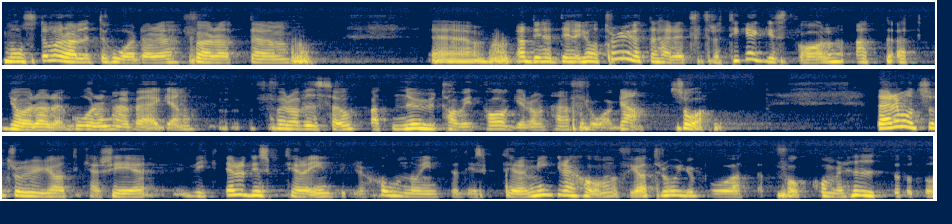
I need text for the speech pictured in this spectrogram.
måste vara lite hårdare för att eh, eh, ja, det, det, jag tror ju att det här är ett strategiskt val att, att göra det, gå den här vägen för att visa upp att nu tar vi tag i den här frågan. Så. Däremot så tror jag att det kanske är viktigare att diskutera integration och inte diskutera migration. För jag tror ju på att folk kommer hit och då,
